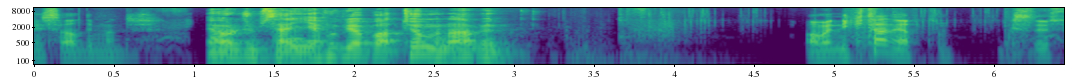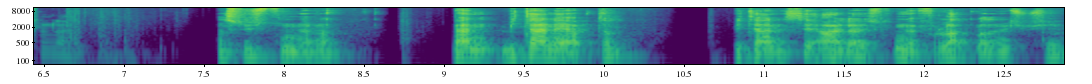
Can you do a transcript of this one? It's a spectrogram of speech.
Neyse alayım hadi. Yavrucuğum sen yapıp yapıp atıyor mu ne yapıyorsun? Ama ben iki tane yaptım. İkisi de üstümde. Nasıl üstünde lan? Ben bir tane yaptım. Bir tanesi hala üstünde. Fırlatmadım hiçbir şey.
